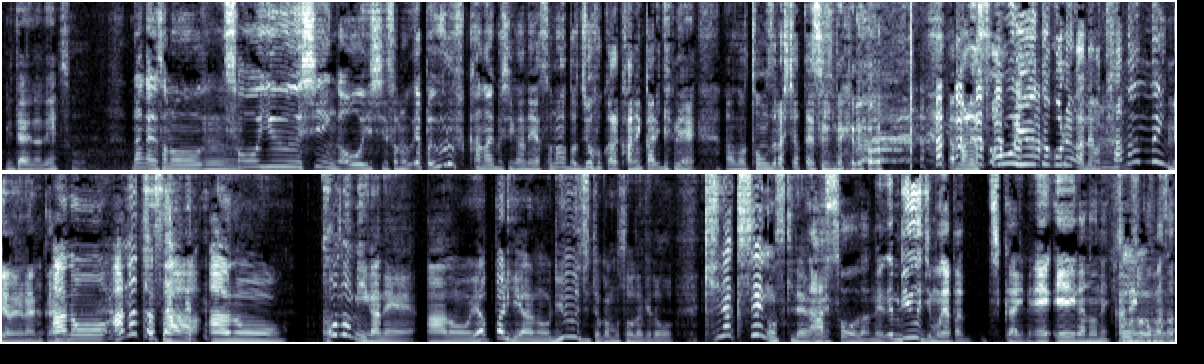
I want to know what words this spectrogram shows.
みたいなね。そう。なんかね、その、うんそういうシーンが多いし、その、やっぱウルフ金串がね、その後ジョーから金借りてね、あの、とんずらしちゃったりするんだけど、やっぱね、そういうところがね、たまんないんだよね、なんか、ね。あのー、あなたさ、あのー、好みがね、あのー、やっぱりあの、リュウジとかもそうだけど、きな臭いの好きだよね。あ、そうだね。でも、リュウジもやっぱ近いね。え映画のね、金子正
